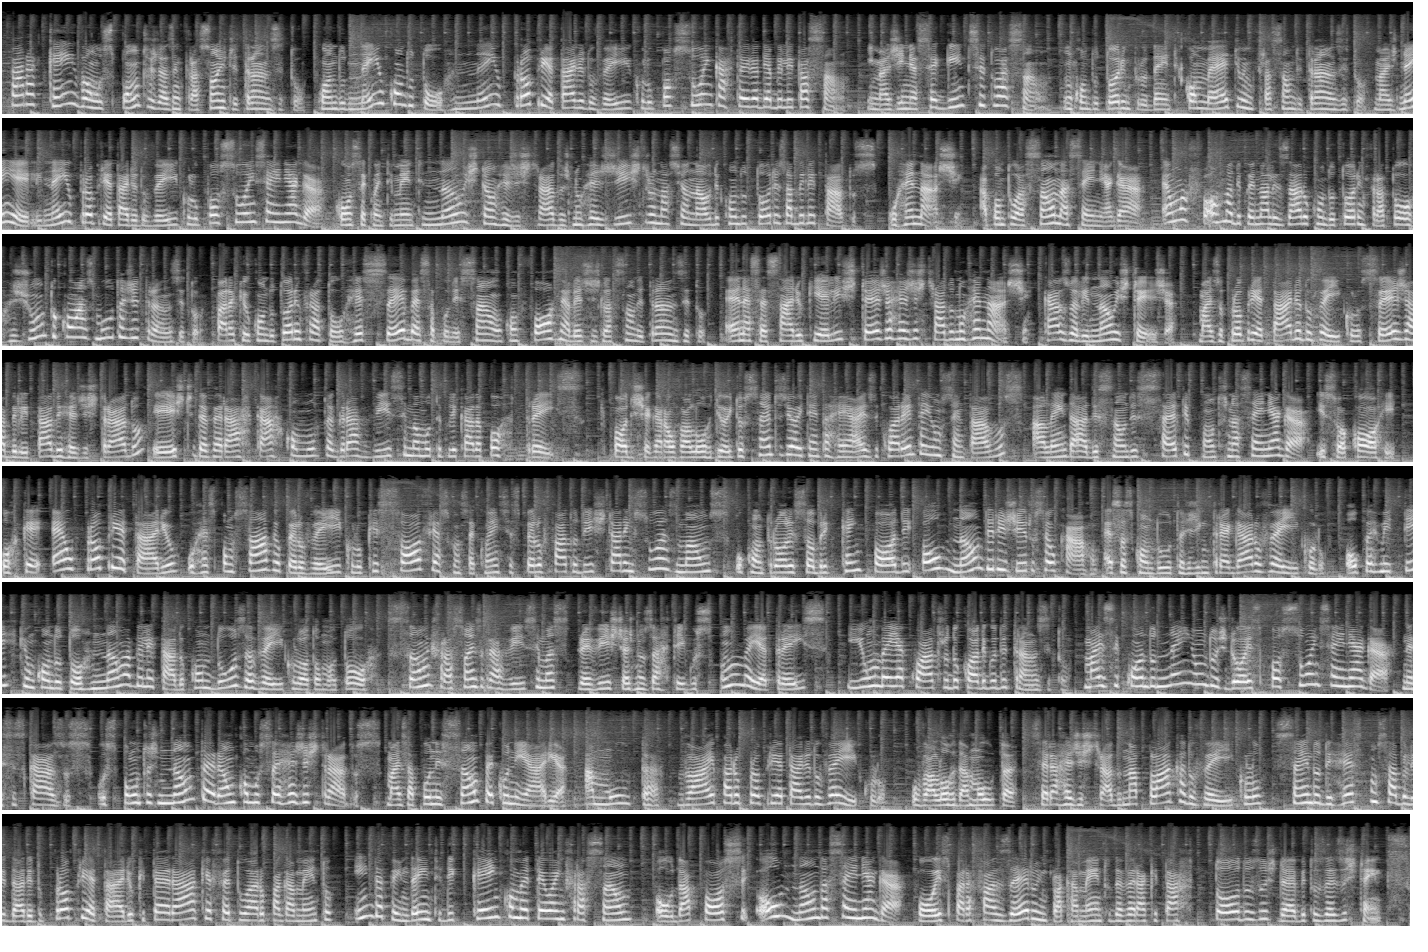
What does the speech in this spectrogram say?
Para quem vão os pontos das infrações de trânsito quando nem o condutor nem o proprietário do veículo possuem carteira de habilitação? Imagine a seguinte situação: um condutor imprudente comete uma infração de trânsito, mas nem ele nem o proprietário do veículo possuem CNH. Consequentemente, não estão registrados no Registro Nacional de Condutores Habilitados, o RENASH. A pontuação na CNH é uma forma de penalizar o condutor infrator junto com as multas de trânsito trânsito. Para que o condutor infrator receba essa punição, conforme a legislação de trânsito, é necessário que ele esteja registrado no RENASH. Caso ele não esteja, mas o proprietário do veículo seja habilitado e registrado, este deverá arcar com multa gravíssima multiplicada por 3, pode chegar ao valor de R$ 880,41, além da adição de 7 pontos na CNH. Isso ocorre porque é o proprietário o responsável pelo veículo que sofre as consequências pelo fato de estar em suas mãos o controle sobre quem pode ou não dirigir o seu carro. Essas condutas de entregar o veículo ou permitir que um condutor não habilitado conduza veículo automotor são infrações gravíssimas previstas nos artigos 163 163 e 164 do Código de Trânsito. Mas e quando nenhum dos dois possuem CNH? Nesses casos, os pontos não terão como ser registrados, mas a punição pecuniária, a multa, vai para o proprietário do veículo. O valor da multa será registrado na placa do veículo, sendo de responsabilidade do proprietário que terá que efetuar o pagamento independente de quem cometeu a infração ou da posse ou não da CNH, pois para fazer o emplacamento deverá quitar todos os débitos existentes.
